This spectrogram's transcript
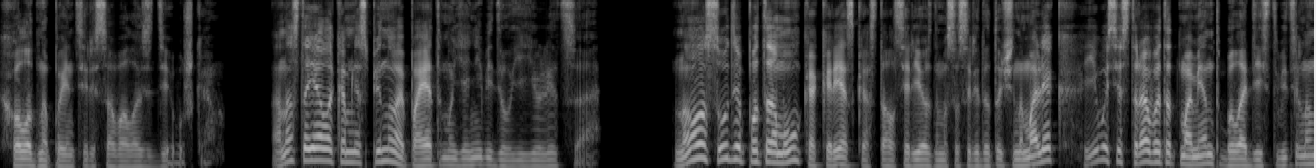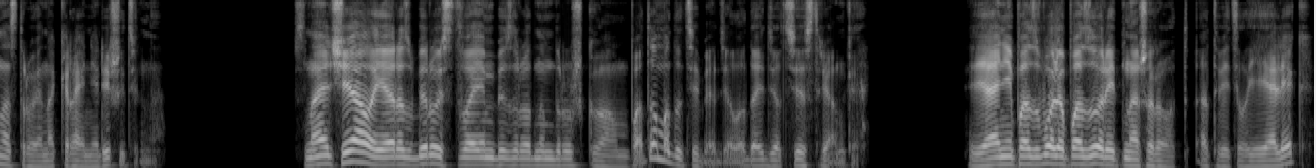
Холодно поинтересовалась девушка. Она стояла ко мне спиной, поэтому я не видел ее лица. Но, судя по тому, как резко стал серьезным и сосредоточенным Олег, его сестра в этот момент была действительно настроена крайне решительно. «Сначала я разберусь с твоим безродным дружком, потом и до тебя дело дойдет, сестренка». «Я не позволю позорить наш род», — ответил ей Олег,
